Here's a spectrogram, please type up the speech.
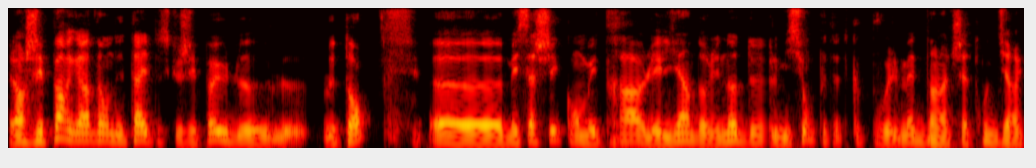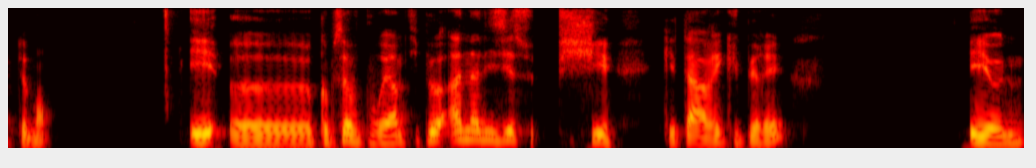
alors j'ai pas regardé en détail parce que j'ai pas eu le, le, le temps euh, mais sachez qu'on mettra les liens dans les notes de l'émission peut-être que vous pouvez le mettre dans la chatroom directement et euh, comme ça vous pourrez un petit peu analyser ce fichier qui est à récupérer et euh, nous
